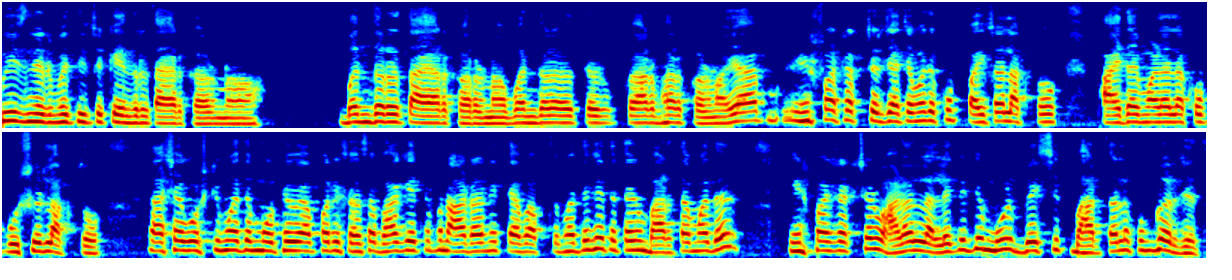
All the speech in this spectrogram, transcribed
वीज निर्मितीचे केंद्र तयार करणं बंदरं तयार करणं बंदराचं कारभार करणं या इन्फ्रास्ट्रक्चर ज्याच्यामध्ये खूप पैसा लागतो फायदा मिळायला खूप उशीर लागतो. तर अशा गोष्टीमध्ये मोठे व्यापारी सहसा भाग येते पण अडाणी त्या बाबतीमध्ये घेतात त्यामुळे भारतामध्ये इन्फ्रास्ट्रक्चर वाढायला लागले की जे मूळ बेसिक भारताला खूप गरजेचं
